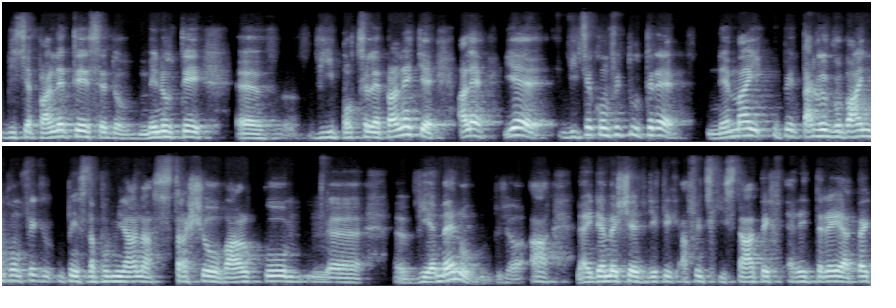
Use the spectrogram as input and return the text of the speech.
více planety se do minuty eh, ví po celé planetě, ale je více konfliktů, které nemají úplně takhle globální konflikt, úplně zapomíná na strašnou válku eh, v Jemenu. Že? A najdeme ještě v těch afrických státech, v Eritreji a tak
